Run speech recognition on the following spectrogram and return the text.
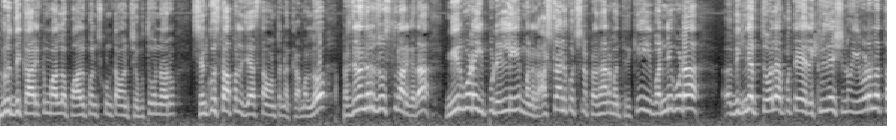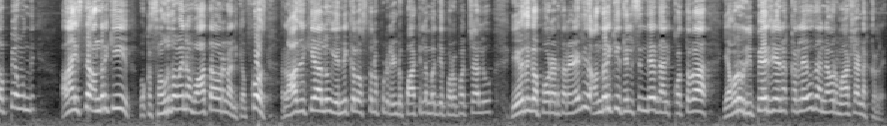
అభివృద్ధి కార్యక్రమాల్లో పాలు పంచుకుంటామని చెబుతూ ఉన్నారు శంకుస్థాపనలు చేస్తా ఉంటున్న క్రమంలో ప్రజలందరూ చూస్తున్నారు కదా మీరు కూడా ఇప్పుడు వెళ్ళి మన రాష్ట్రానికి వచ్చిన ప్రధానమంత్రికి ఇవన్నీ కూడా విజ్ఞప్తో లేకపోతే రిక్విజేషన్ ఇవ్వడంలో తప్పే ఉంది. అలా ఇస్తే అందరికీ ఒక సౌహృదమైన వాతావరణానికి కోర్స్ రాజకీయాలు ఎన్నికలు వస్తున్నప్పుడు రెండు పార్టీల మధ్య పొరపచ్చాలు ఏ విధంగా పోరాడతారు అనేది అందరికీ తెలిసిందే. దాన్ని కొత్తగా ఎవరు రిపేర్ చేయనక్కర్లేదు దాన్ని ఎవరు మాట్లాడనక్కర్లేదు.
